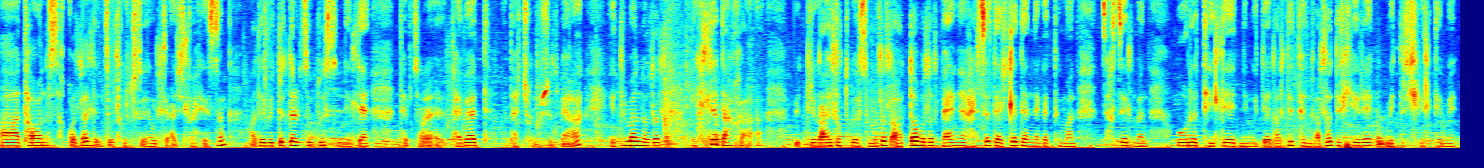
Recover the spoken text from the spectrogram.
2005 оноос ахгуул энэ зөвлөх үйлчлэгийн үйл ажиллагаа хийсэн. Одоо бид нар зөвлөсөн нэлээ 50 50-аад таачих нүшүүд байгаа. Эдгээр маань бол эхлээд анх биднийг ойлгодгүй байсан бол одоо бол байнгын харьцаад ажиллаад байна гэдэг маань зах зээл маань өөрөө тэлээд нэмэгдээд олдын танд болоод ирэхээрээ мэдэрч эхэлдэг юм байна.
